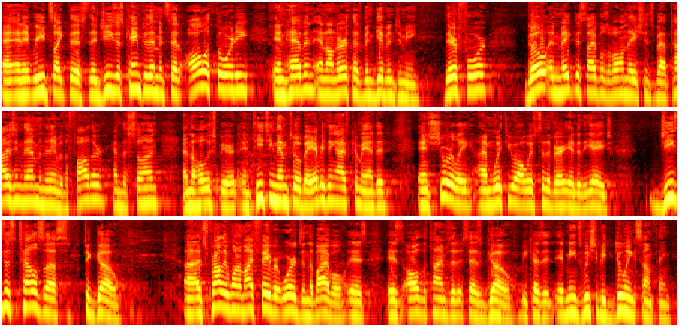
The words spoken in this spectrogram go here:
And it reads like this Then Jesus came to them and said, All authority in heaven and on earth has been given to me. Therefore, Go and make disciples of all nations, baptizing them in the name of the Father and the Son and the Holy Spirit, and teaching them to obey everything I have commanded. And surely I am with you always to the very end of the age. Jesus tells us to go. Uh, it's probably one of my favorite words in the Bible is, is all the times that it says go, because it, it means we should be doing something.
